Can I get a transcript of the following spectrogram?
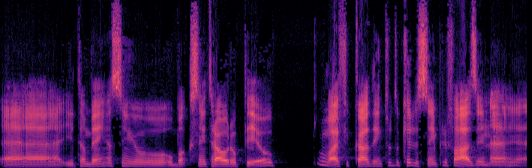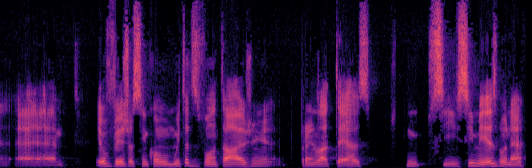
É, e também, assim, o, o, Banco Central Europeu vai ficar dentro do que eles sempre fazem, né? É, eu vejo, assim, como muita desvantagem para a Inglaterra si, si mesmo, né?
